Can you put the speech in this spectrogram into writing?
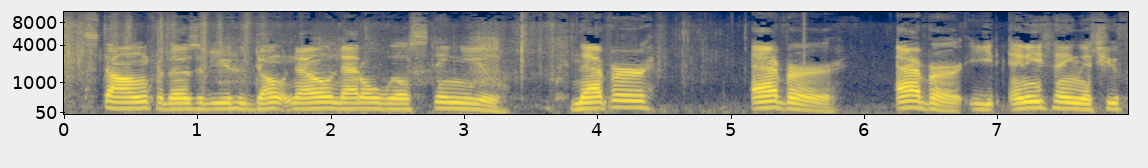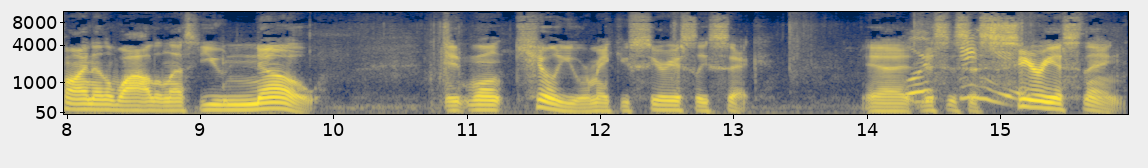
stung. For those of you who don't know, nettle will sting you. Never, ever, ever eat anything that you find in the wild unless you know it won't kill you or make you seriously sick. Yeah, this is a you. serious thing.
